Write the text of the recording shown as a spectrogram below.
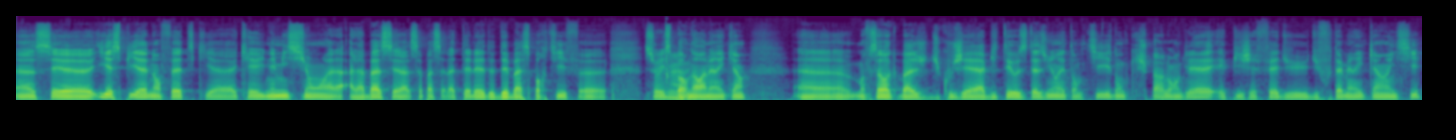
Euh, c'est ESPN euh, e en fait qui a, qui a une émission à la, base, ça passe à la télé de débat sportif sur les sports nord-américains. Il faut savoir que bah, du coup j'ai habité aux États-Unis en étant petit, donc je parle anglais et puis j'ai fait du, du, foot américain ici.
